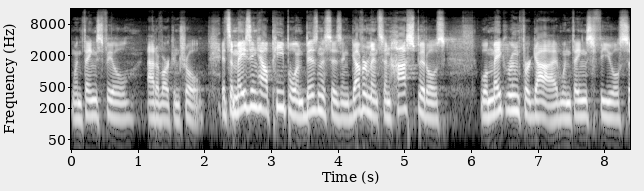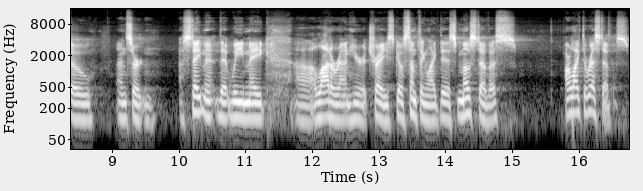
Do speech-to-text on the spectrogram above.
when things feel out of our control. It's amazing how people and businesses and governments and hospitals will make room for God when things feel so uncertain. A statement that we make uh, a lot around here at Trace goes something like this Most of us are like the rest of us.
